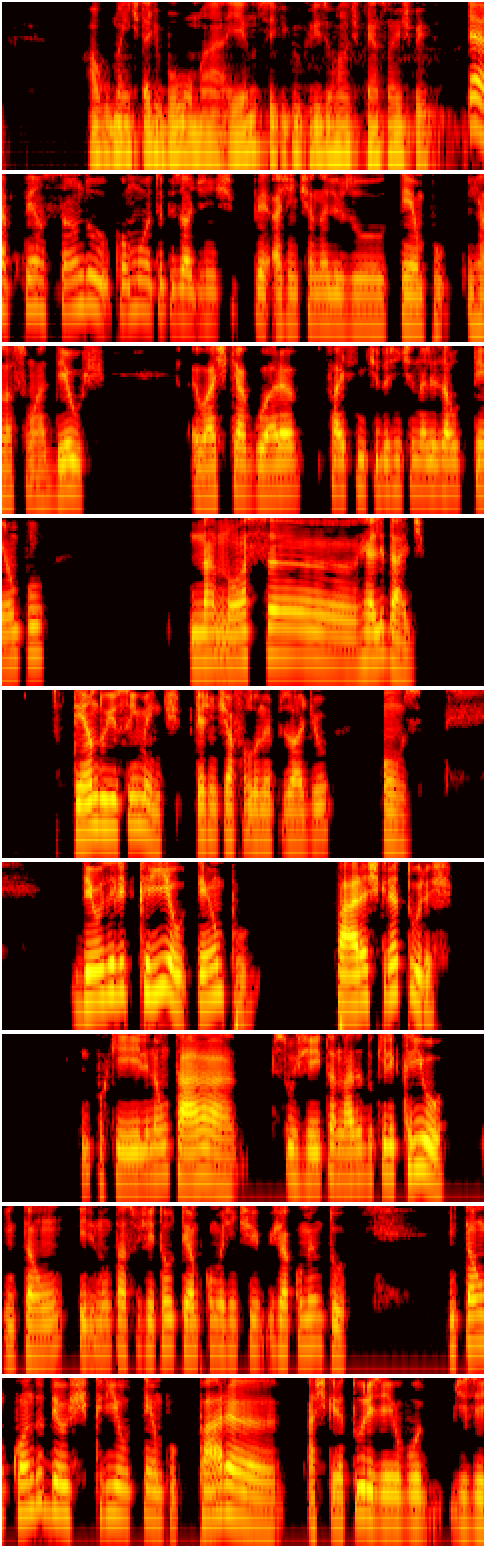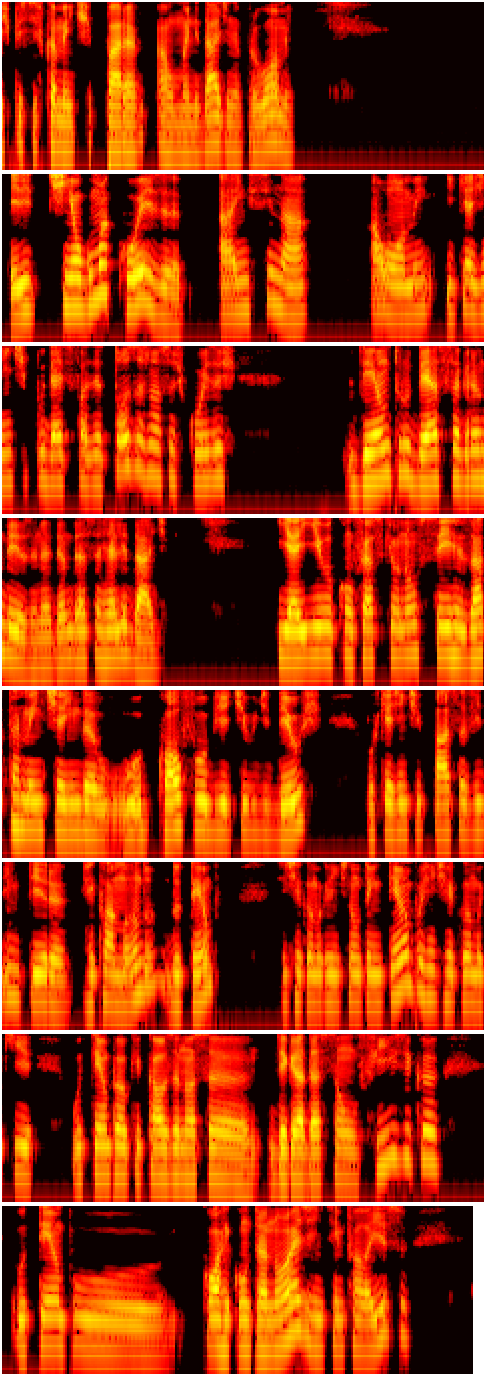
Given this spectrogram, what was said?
alguma entidade boa, uma... Eu não sei o que o Chris e o Ronald pensam a respeito. É, pensando como outro episódio a gente, a gente analisou o tempo em relação a Deus, eu acho que agora faz sentido a gente analisar o tempo na nossa realidade. Tendo isso em mente, que a gente já falou no episódio 11. Deus ele cria o tempo para as criaturas. Porque ele não está sujeito a nada do que ele criou. Então, ele não está sujeito ao tempo, como a gente já comentou. Então, quando Deus cria o tempo para as criaturas, e eu vou dizer especificamente para a humanidade, né, para o homem, ele tinha alguma coisa a ensinar ao homem e que a gente pudesse fazer todas as nossas coisas dentro dessa grandeza, né, dentro dessa realidade. E aí eu confesso que eu não sei exatamente ainda o, qual foi o objetivo de Deus, porque a gente passa a vida inteira reclamando do tempo. A gente reclama que a gente não tem tempo, a gente reclama que o tempo é o que causa a nossa degradação física, o tempo corre contra nós, a gente sempre fala isso.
